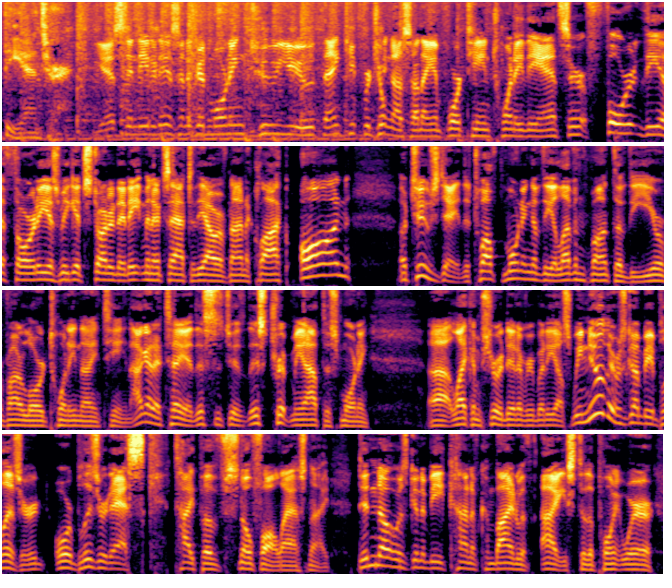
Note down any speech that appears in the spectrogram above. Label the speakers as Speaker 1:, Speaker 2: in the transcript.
Speaker 1: The answer.
Speaker 2: Yes, indeed it is, and a good morning to you. Thank you for joining us on AM 1420, The Answer, for the authority as we get started at eight minutes after the hour of nine o'clock on a Tuesday, the 12th morning of the 11th month of the year of our Lord 2019. I got to tell you, this is just, this tripped me out this morning. Uh, like I'm sure it did everybody else. We knew there was going to be a blizzard or blizzard-esque type of snowfall last night. Didn't know it was going to be kind of combined with ice to the point where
